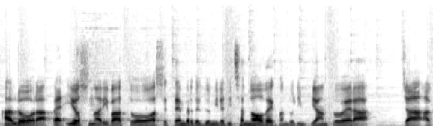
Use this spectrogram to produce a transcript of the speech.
Allora, beh, io sono arrivato a settembre del 2019 quando l'impianto era già a,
